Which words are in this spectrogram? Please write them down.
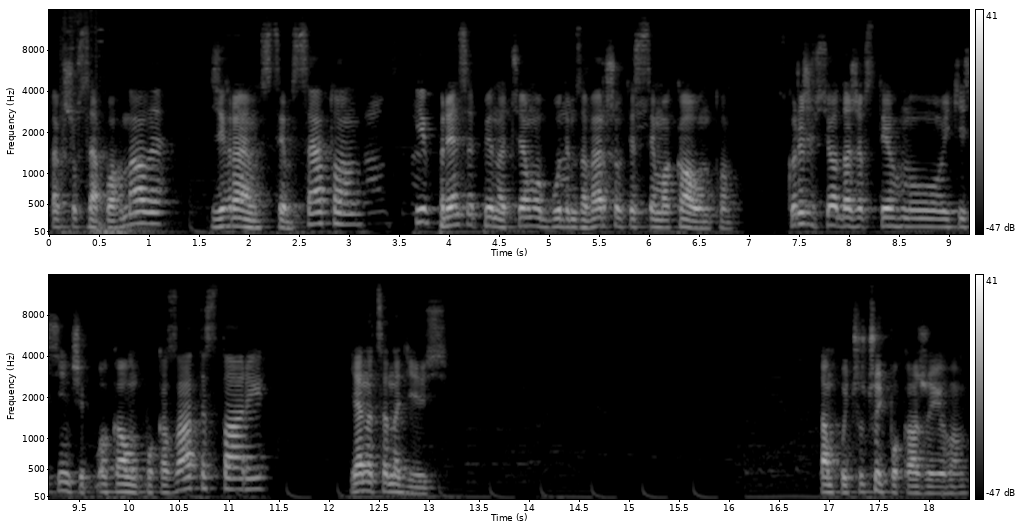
Так що все, погнали. Зіграємо з цим сетом. І в принципі на цьому будемо завершувати з цим аккаунтом. Скоріше всього, навіть встигну якийсь інший аккаунт показати старий. Я на це надіюсь. Там хоч чуть-чуть покажу його.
